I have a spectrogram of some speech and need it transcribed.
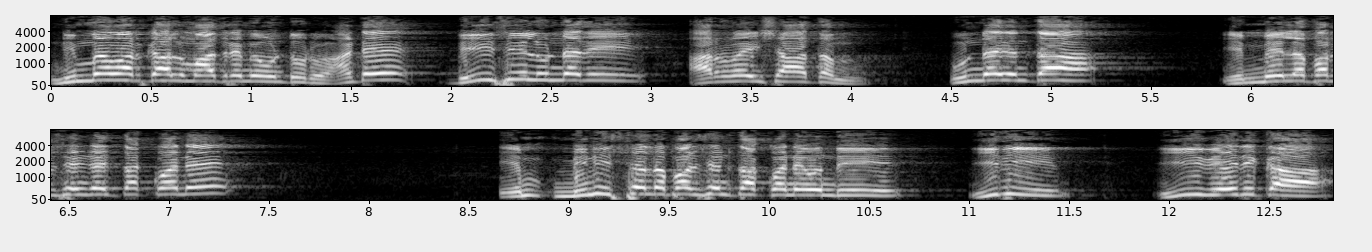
నిమ్మ వర్గాలు మాత్రమే ఉంటారు అంటే బీసీలు ఉన్నది అరవై శాతం. ఉన్నది ఎంత? ఎమ్మెల్యే పర్సెంటేజ్ తక్కువనే ఎం- మినిస్టర్ల పర్సెంట్ తక్కువనే ఉంది. ఇది ఈ వేదిక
